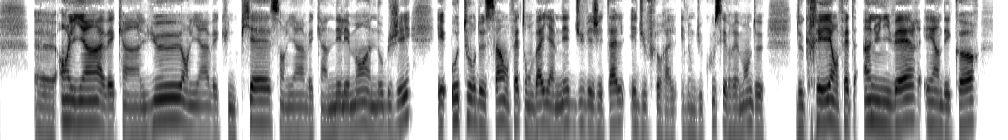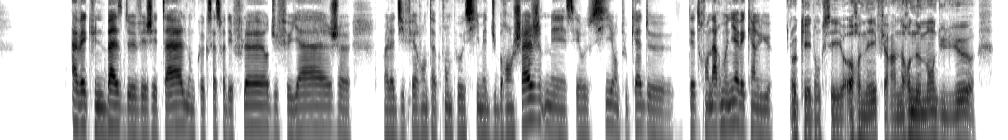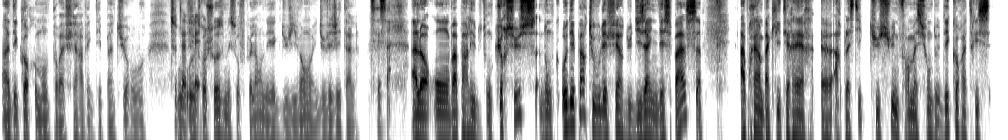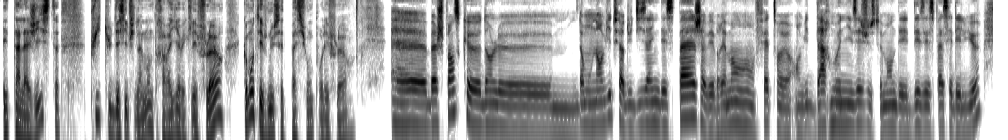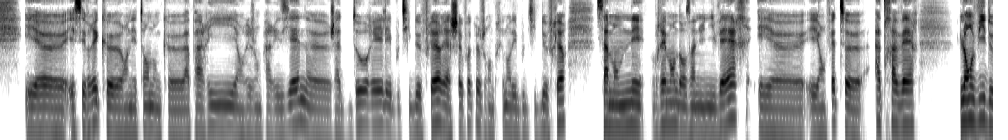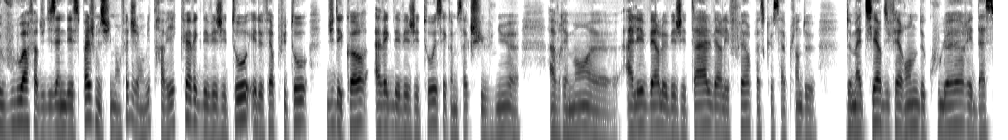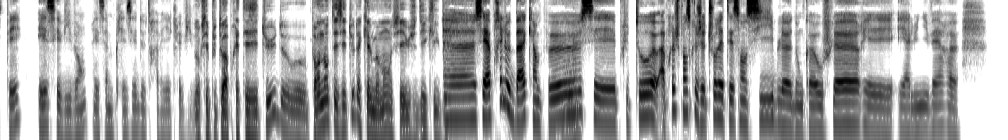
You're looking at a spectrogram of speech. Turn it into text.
en lien avec un lieu, en lien avec une pièce, en lien avec un élément, un objet. Et autour de ça, en fait, on va y amener du végétal et du floral. Et donc, du coup, c'est vraiment de, de créer en fait un univers et un décor avec une base de végétal, donc euh, que ça soit des fleurs, du feuillage, euh, voilà, différentes. Après, on peut aussi mettre du branchage, mais c'est aussi, en tout cas, d'être en harmonie avec un lieu. Ok, donc c'est orner, faire un ornement du lieu, un décor comme on pourrait faire avec des peintures ou, ou autre chose, mais sauf que là on est avec du vivant et du végétal. C'est ça. Alors on va parler de ton cursus. Donc au départ tu voulais faire du design d'espace. Après un bac littéraire euh, art plastique, tu suis une formation de décoratrice étalagiste, puis tu décides finalement de travailler avec les fleurs. Comment t'es venue cette passion pour les fleurs? Euh, bah, je pense que dans le dans mon envie de faire du design d'espace, j'avais vraiment en fait euh, envie d'harmoniser justement des, des espaces et des lieux. Et, euh, et c'est vrai qu'en étant donc euh, à Paris, en région parisienne, euh, j'adorais les boutiques de fleurs et à chaque fois que je rentrais dans des boutiques de fleurs, ça m'emmenait vraiment dans un univers. Et, et en fait, à travers l'envie de vouloir faire du design d'espace, je me suis dit, mais en fait, j'ai envie de travailler qu'avec des végétaux et de faire plutôt du décor avec des végétaux. Et c'est comme ça que je suis venue euh, à vraiment euh, aller vers le végétal, vers les fleurs, parce que ça a plein de, de matières différentes, de couleurs et d'aspects. Et c'est vivant et ça me plaisait de travailler avec le vivant. Donc c'est plutôt après tes études ou pendant tes études à quel moment il y a eu ce déclic de... Euh, c'est après le bac un peu. Ouais. C'est plutôt. euh, Après, je pense que j'ai toujours été sensible donc euh, aux fleurs et, et à l'univers euh,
